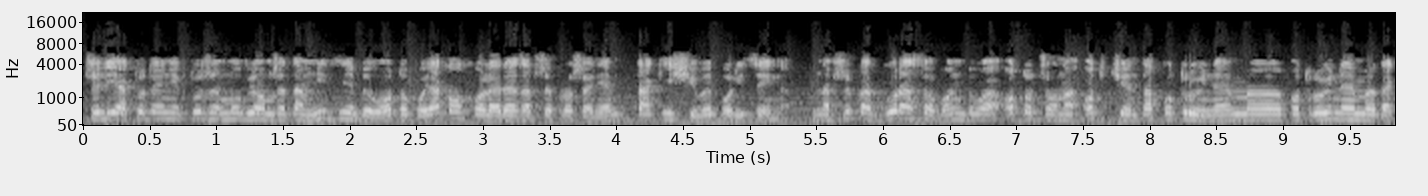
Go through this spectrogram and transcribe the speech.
Czyli jak tutaj niektórzy mówią, że tam nic nie było, to po jaką cholerę, za przeproszeniem, takie siły policyjne? Na przykład Góra Soboń była otoczona, odcięta potrójnym, e, potrójnym, tak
